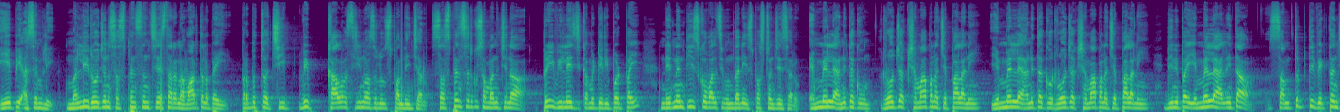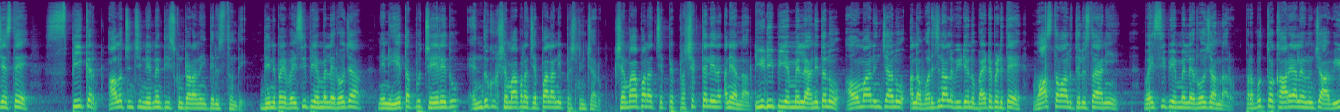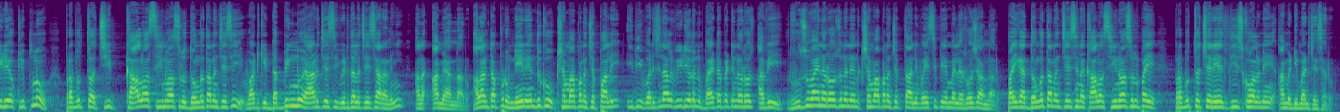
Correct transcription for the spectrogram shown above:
AP assembly మళ్ళీ రోజును suspension చేస్తారన్న వార్తలపై ప్రభుత్వ చీఫ్ విప్ కాల్వ శ్రీనివాసులు స్పందించారు. సస్పెన్షన్కు సంబంధించిన ప్రీ విలేజ్ కమిటీ రిపోర్ట్పై నిర్ణయం తీసుకోవాల్సి ఉందని స్పష్టం చేశారు. ఎమ్మెల్యే అనితకు రోజా క్షమాపణ చెప్పాలని ఎమ్మెల్యే అనితకు రోజా క్షమాపణ చెప్పాలని దీనిపై ఎమ్మెల్యే అనిత సంతృప్తి వ్యక్తం చేస్తే స్పీకర్ ఆలోచించి నిర్ణయం తీసుకుంటాడని తెలుస్తుంది. దీనిపై వైసీపీ ఎమ్మెల్యే రోజా నేను ఏ తప్పు చేయలేదు ఎందుకు క్షమాపణ చెప్పాలని ప్రశ్నించారు. క్షమాపణ చెప్పే ప్రసక్తే లేదని అన్నారు. టీడీపీ ఎమ్మెల్యే అనితను అవమానించాను అన్న ఒరిజినల్ వీడియోను బయటపెడితే వాస్తవాలు తెలుస్తాయని వైసీపీ ఎమ్మెల్యే రోజా అన్నారు. ప్రభుత్వ కార్యాలయం నుంచి ఆ వీడియో క్లిప్ను ప్రభుత్వ చీఫ్ కాల్వ శ్రీనివాసులు దొంగతనం చేసి వాటికి డబ్బింగ్ను యాడ్ చేసి విడుదల చేశారని ఆమె అన్నారు. అలాంటప్పుడు నేను ఎందుకు క్షమాపణ చెప్పాలి? ఇది ఒరిజినల్ వీడియోలను బయటపెట్టిన రోజు అవి రుజువైన రోజున నేను క్షమాపణ చెప్తా అని వైసీపీ ఎమ్మెల్యే రోజా అన్నారు. పైగా దొంగతనం చేసిన కాల్వ శ్రీనివాసులపై ప్రభుత్వ చర్యలు తీసుకోవాలని ఆమె డిమాండ్ చేశారు.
